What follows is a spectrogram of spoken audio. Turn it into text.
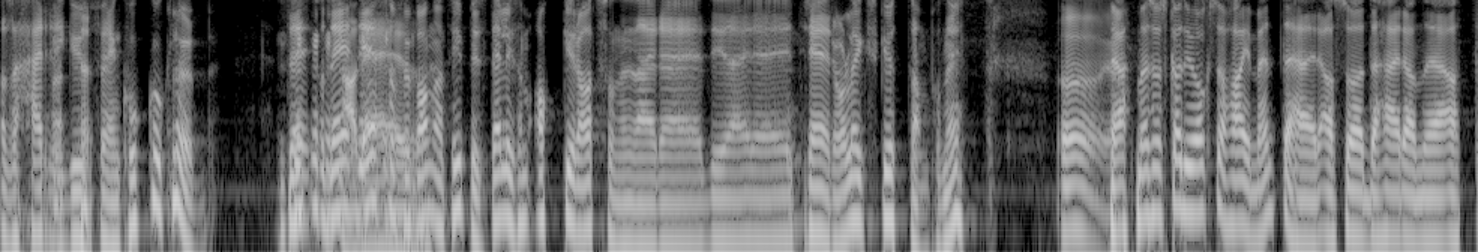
Altså, herregud, for en ko-ko-klubb. Det, og det, Ja, det det er så forbanna typisk. Det er liksom akkurat som den der, eh, de der eh, tre Rolex-guttene på nytt. Uh, ja. Ja, men så skal du jo også ha i mente her altså det her eh, at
